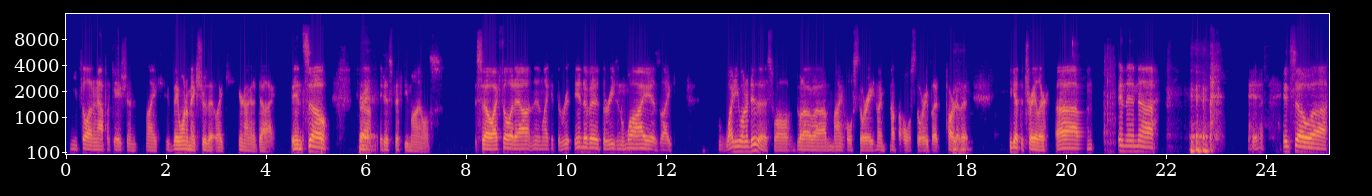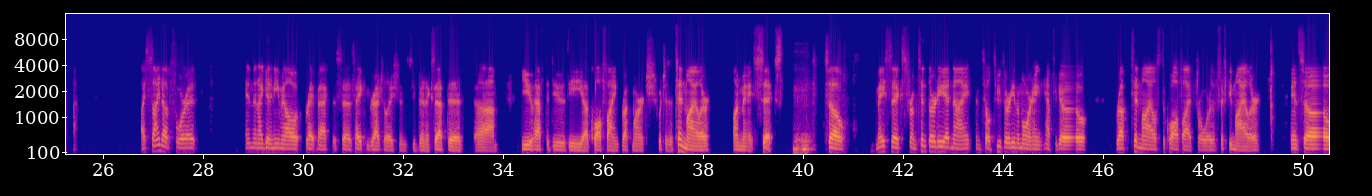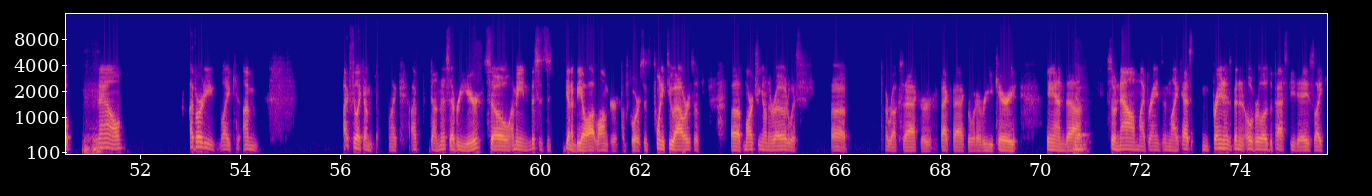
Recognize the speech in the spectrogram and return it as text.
you fill out an application. Like they want to make sure that like, you're not going to die. And so right. um, it is 50 miles. So I fill it out. And then like at the re- end of it, the reason why is like, why do you want to do this? Well, uh, my whole story, not the whole story, but part mm-hmm. of it. Mm-hmm. You got the trailer. Um, and then, uh, yeah. and so uh, I signed up for it. And then I get an email right back that says, Hey, congratulations, you've been accepted. Um, you have to do the uh, qualifying ruck march, which is a 10 miler on May 6th. Mm-hmm. So May 6th from 10:30 at night until 2:30 in the morning have to go ruck 10 miles to qualify for the 50 miler. And so mm-hmm. now I've already like I'm I feel like I'm like I've done this every year. So I mean, this is going to be a lot longer, of course. It's 22 hours of of marching on the road with uh, a rucksack or backpack or whatever you carry. And um, yeah so now my brain's in like has brain has been an overload the past few days like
